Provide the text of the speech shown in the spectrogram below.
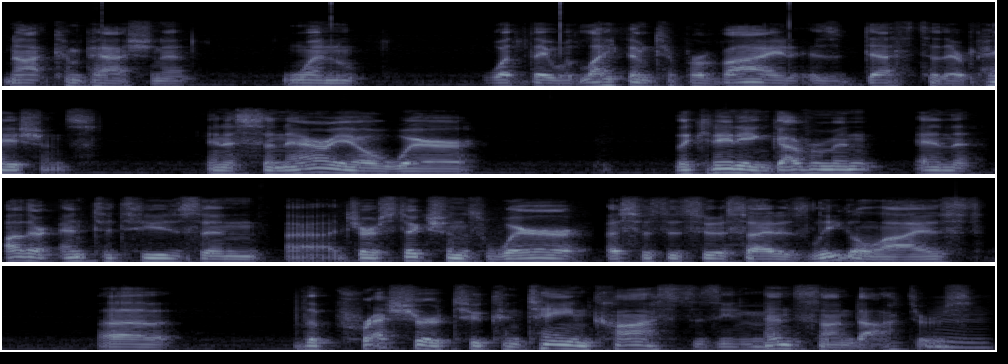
not compassionate when what they would like them to provide is death to their patients. In a scenario where the Canadian government and the other entities and uh, jurisdictions where assisted suicide is legalized uh, the pressure to contain costs is immense on doctors, mm.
